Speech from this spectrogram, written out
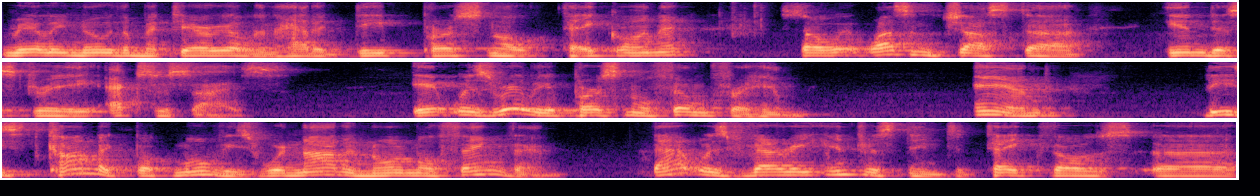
really knew the material and had a deep personal take on it. So it wasn't just a industry exercise. It was really a personal film for him. And these comic book movies were not a normal thing then. That was very interesting to take those uh,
